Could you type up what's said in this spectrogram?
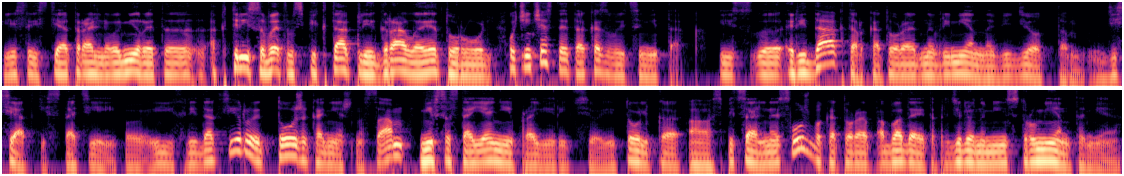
если из театрального мира, это актриса в этом спектакле играла эту роль. Очень часто это оказывается не так и э, редактор, который одновременно ведет там десятки статей и их редактирует, тоже, конечно, сам не в состоянии проверить все. И только а, специальная служба, которая обладает определенными инструментами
